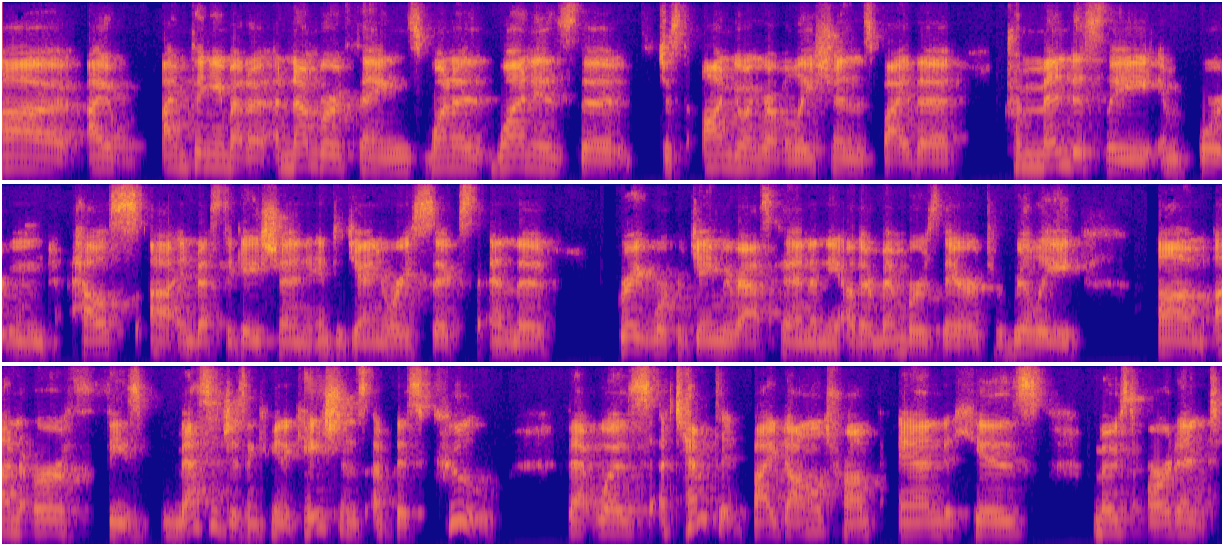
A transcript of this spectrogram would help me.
Uh, I I'm thinking about a, a number of things. One is, one is the just ongoing revelations by the tremendously important House uh, investigation into January 6th and the great work of Jamie Raskin and the other members there to really um, unearth these messages and communications of this coup that was attempted by Donald Trump and his most ardent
